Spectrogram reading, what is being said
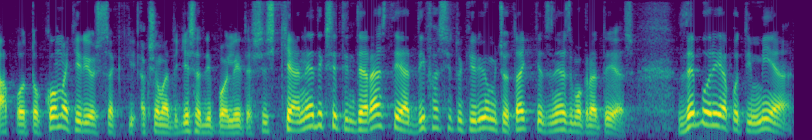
από το κόμμα κυρίως της αξιωματικής αντιπολίτευσης και ανέδειξε την τεράστια αντίφαση του κυρίου Μητσοτάκη και της Νέας Δημοκρατίας. Δεν μπορεί από τη μία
